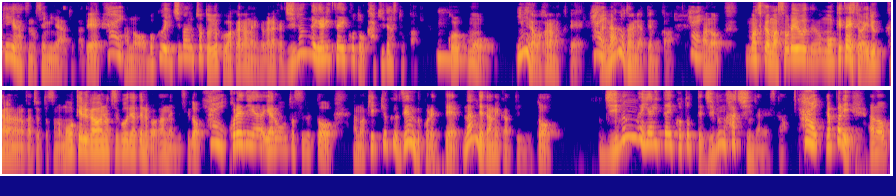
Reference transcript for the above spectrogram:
啓発のセミナーとかで、はい。あの、僕が一番ちょっとよくわからないのが、なんか自分がやりたいことを書き出すとか、うんこれもう意味がわからなくて、はい何のためにやってんのか、はいあ。の、もしくはまあそれを儲けたい人がいるからなのか、ちょっとその儲ける側の都合でやってるのかわかんないんですけど、はい。これでややろうとすると、あの、結局全部これってなんでダメかっていうと、自分がやりたいことって自分発信じゃないですか。はい。やっぱり、あの、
